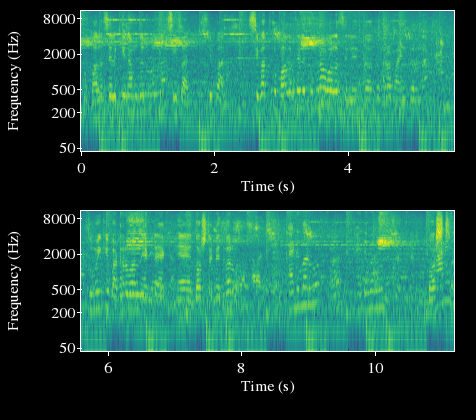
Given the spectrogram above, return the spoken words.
খুব ভালো ছেলে কি নাম ধরে বললাম সিফাত। সিপাত সিপাত খুব ভালো ছেলে তোমরাও ভালো ছেলে তো তোমরা মাইন্ড করো না। তুমি কি বাটার বান একটা এক দশটা খাইতে পারব? খাইতে পারব। খাইতে পারব। দশটা।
